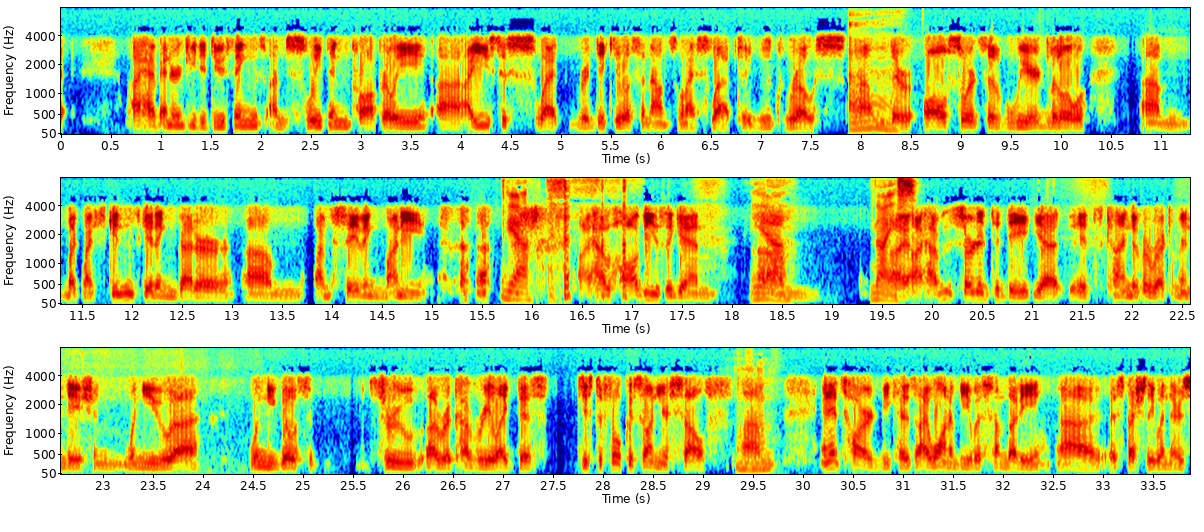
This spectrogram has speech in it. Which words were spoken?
I have energy to do things. I'm sleeping properly. Uh, I used to sweat ridiculous amounts when I slept. It was gross. Um, ah. Um, there are all sorts of weird little, um, like my skin's getting better. Um, I'm saving money. yeah. I have hobbies again. Yeah. Um, nice. I, I, haven't started to date yet. It's kind of a recommendation when you uh, when you go th- through a recovery like this just to focus on yourself. Mm-hmm. Um, and it's hard because I want to be with somebody, uh, especially when there's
